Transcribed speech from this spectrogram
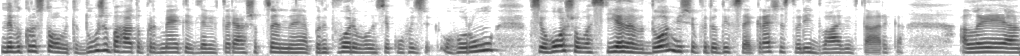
Не використовуйте дуже багато предметів для вівтаря, щоб це не перетворювалося якогось гору всього, що у вас є в домі, щоб ви туди все. Краще створіть два вівтарика. Але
